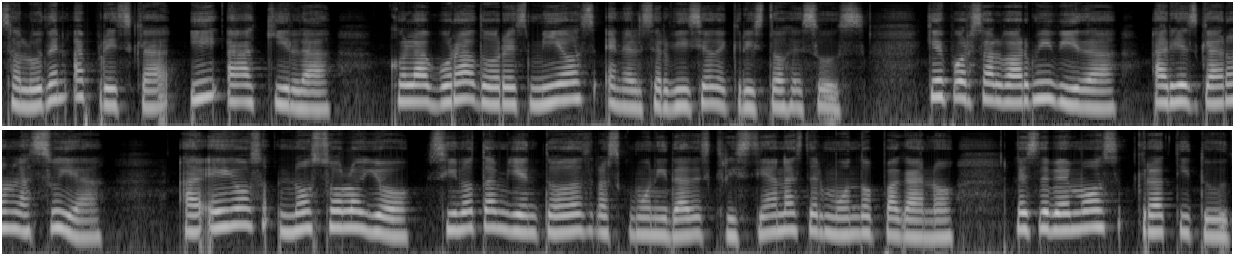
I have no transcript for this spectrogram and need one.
Saluden a Prisca y a Aquila, colaboradores míos en el servicio de Cristo Jesús, que por salvar mi vida arriesgaron la suya. A ellos no solo yo, sino también todas las comunidades cristianas del mundo pagano les debemos gratitud.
